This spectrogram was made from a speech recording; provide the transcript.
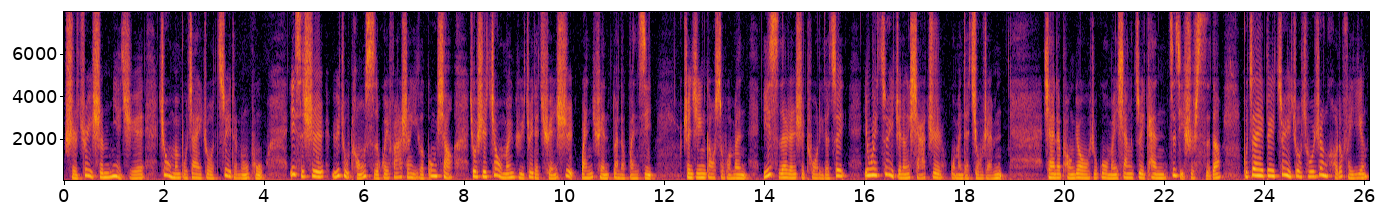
使罪身灭绝，救我们不再做罪的奴仆。意思是与主同死会发生一个功效，就是叫我们与罪的权势完全断了关系。圣经告诉我们，已死的人是脱离了罪，因为罪只能辖制我们的旧人。亲爱的朋友，如果我们向罪看自己是死的，不再对罪做出任何的回应，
